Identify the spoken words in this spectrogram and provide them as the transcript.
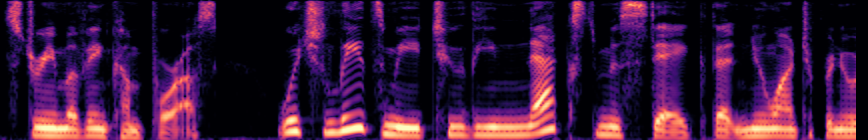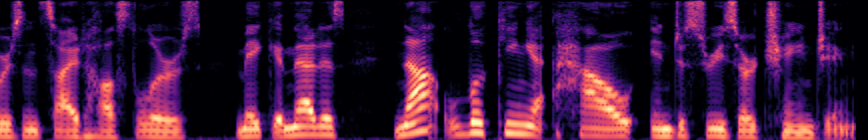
stream of income for us, which leads me to the next mistake that new entrepreneurs and side hustlers make, and that is not looking at how industries are changing.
